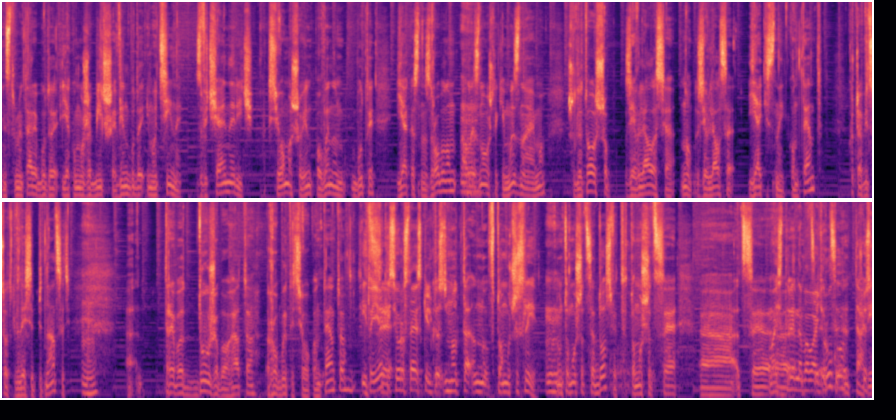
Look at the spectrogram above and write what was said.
інструментарію буде якомога більше, він буде емоційний. Звичайна річ, аксіома, що він повинен бути якісно зробленим, але Мгм. знову ж таки, ми знаємо, що для того, щоб з'являлося, ну, з'являвся якісний контент, хоча б відсотків 10-15, Мгм. е, треба дуже багато робити цього контенту. І То якість виростає з кількістю. Ну, та, ну, в тому числі. Мгм. Ну, тому що це досвід, тому що це. Е, це Майстри е, набивають це- руку, це- так, і,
